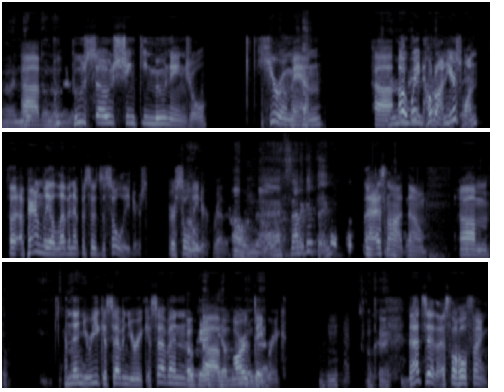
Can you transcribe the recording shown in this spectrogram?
Uh, nope, Uh, don't know Bu- that one. Buso's Shinki Moon Angel, Hero Man. Uh, Hero oh Man wait, hold on. Here's one. Uh, apparently, 11 episodes of Soul Eaters or Soul Oh. Eater rather. Oh no. That's not a good thing. That's not no. Um, and then Eureka Seven, Eureka Seven. Okay, Uh, yep, Mars know that. Daybreak. Mhm. Okay. That's it. That's the whole thing.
